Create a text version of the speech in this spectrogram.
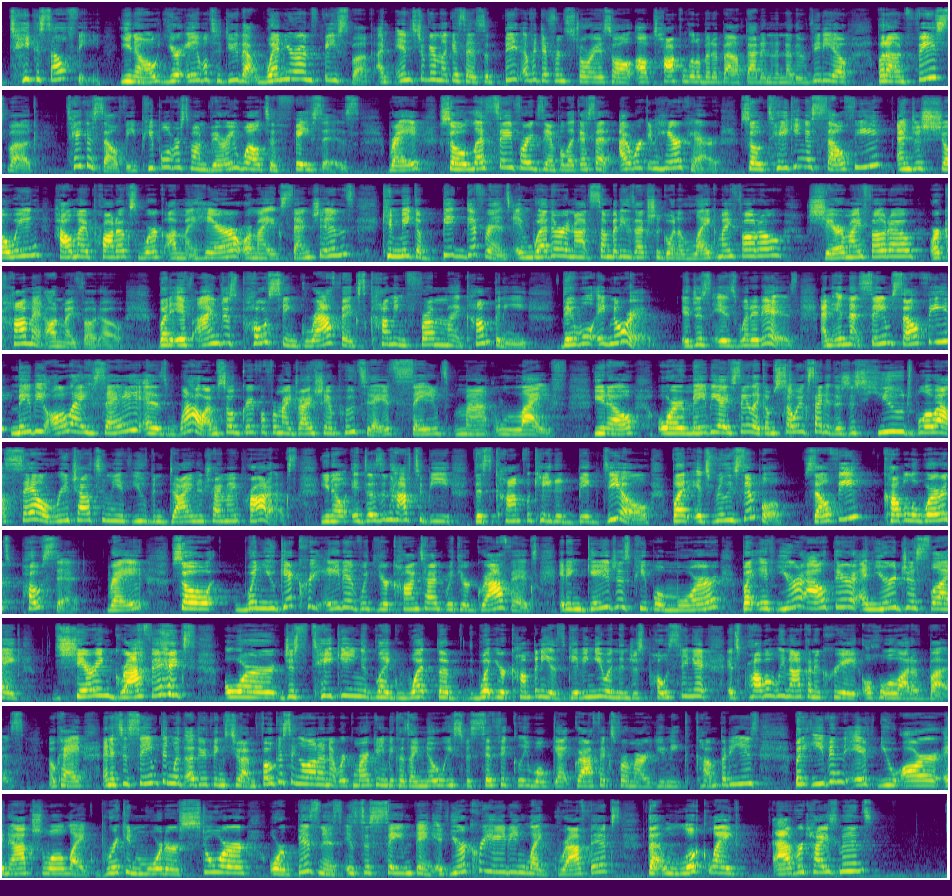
Take a selfie. You know, you're able to do that when you're on Facebook. On Instagram, like I said, it's a bit of a different story, so I'll, I'll talk a little bit about that in another video. But on Facebook, take a selfie. People respond very well to faces right? So let's say, for example, like I said, I work in hair care. So taking a selfie and just showing how my products work on my hair or my extensions can make a big difference in whether or not somebody's actually going to like my photo, share my photo, or comment on my photo. But if I'm just posting graphics coming from my company, they will ignore it it just is what it is. And in that same selfie, maybe all I say is, wow, I'm so grateful for my dry shampoo today. It saved my life, you know? Or maybe I say, like, I'm so excited. There's this huge blowout sale. Reach out to me if you've been dying to try my products. You know, it doesn't have to be this complicated big deal, but it's really simple. Selfie, couple of words, post it right? So when you get creative with your content, with your graphics, it engages people more. But if you're out there and you're just like, sharing graphics or just taking like what the what your company is giving you and then just posting it it's probably not going to create a whole lot of buzz okay? And it's the same thing with other things too. I'm focusing a lot on network marketing because I know we specifically will get graphics from our unique companies. But even if you are an actual like brick and mortar store or business, it's the same thing. If you're creating like graphics that look like advertisements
